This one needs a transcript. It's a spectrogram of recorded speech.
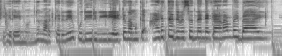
ഷെയർ ചെയ്യാനും ഒന്നും മറക്കരുതേ. പുതിയൊരു വീഡിയോ ആയിട്ട് നമുക്ക് അടുത്ത ദിവസം തന്നെ കാണാം. ബൈ ബൈ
